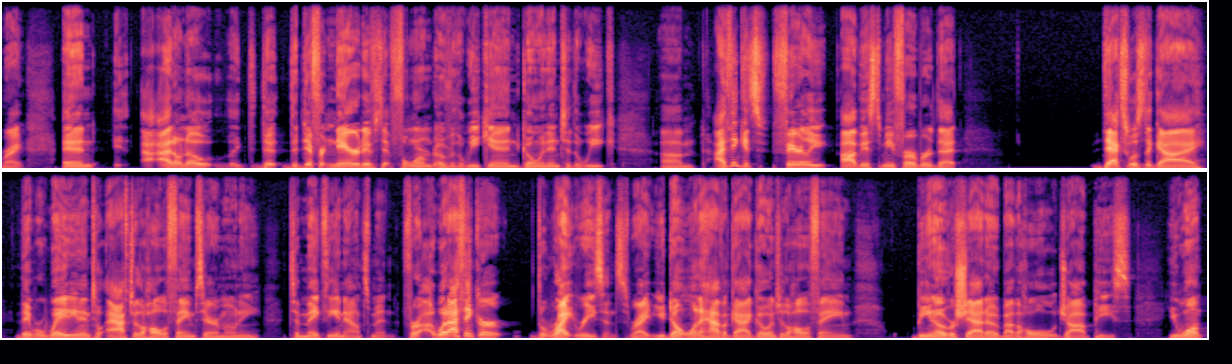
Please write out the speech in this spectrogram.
right? And I I don't know, like the the different narratives that formed over the weekend going into the week. Um, I think it's fairly obvious to me, Ferber, that Dex was the guy. They were waiting until after the Hall of Fame ceremony to make the announcement for what I think are the right reasons, right? You don't want to have a guy go into the Hall of Fame being overshadowed by the whole job piece. You want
